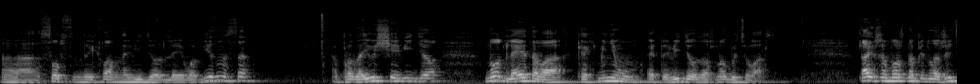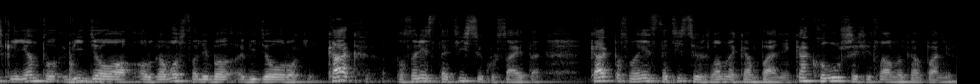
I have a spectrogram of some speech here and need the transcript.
э, собственное рекламное видео для его бизнеса, продающее видео, но для этого, как минимум, это видео должно быть у вас. Также можно предложить клиенту видео руководство, либо видеоуроки. Как посмотреть статистику сайта, как посмотреть статистику рекламной кампании, как улучшить рекламную кампанию,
